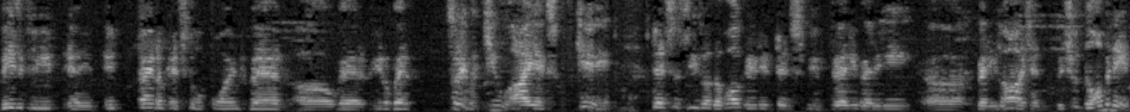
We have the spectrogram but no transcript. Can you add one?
basically, it, it, kind of gets to a point where uh, where you know where sorry, but qix of k tends to zero, the wall gradient tends to be very very uh, very large, and which will dominate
